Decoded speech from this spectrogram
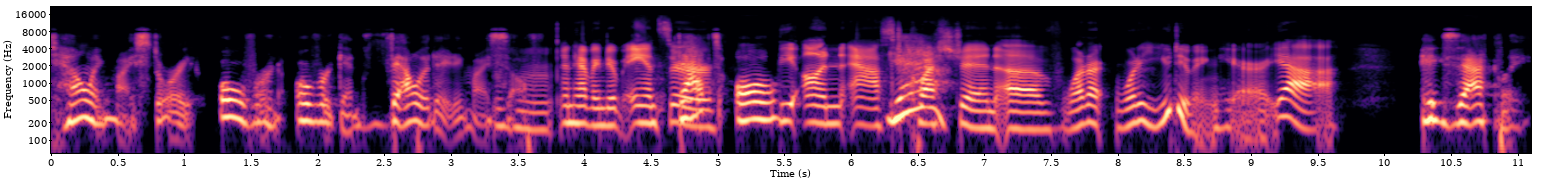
telling my story over and over again, validating myself. Mhm. And having to answer That's all the unasked Yeah. question of what are what are you doing here? Yeah. exactly.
